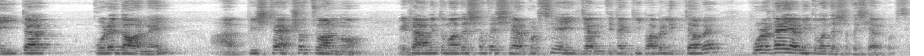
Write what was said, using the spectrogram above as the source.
এইটা করে দেওয়া নেই পৃষ্ঠা একশো চুয়ান্ন। এটা আমি তোমাদের সাথে শেয়ার করছি, এই জ্যামিতিটা কীভাবে লিখতে হবে, পুরোটাই আমি তোমাদের সাথে শেয়ার করছি।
